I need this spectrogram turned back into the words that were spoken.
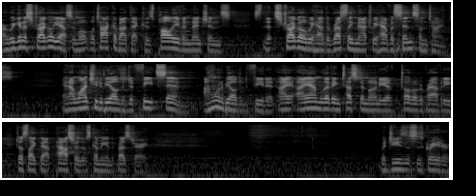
Are we going to struggle? Yes, and we'll, we'll talk about that because Paul even mentions that struggle we have, the wrestling match we have with sin sometimes. And I want you to be able to defeat sin. I want to be able to defeat it. I, I am living testimony of total depravity, just like that pastor that was coming in the presbytery. But Jesus is greater.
